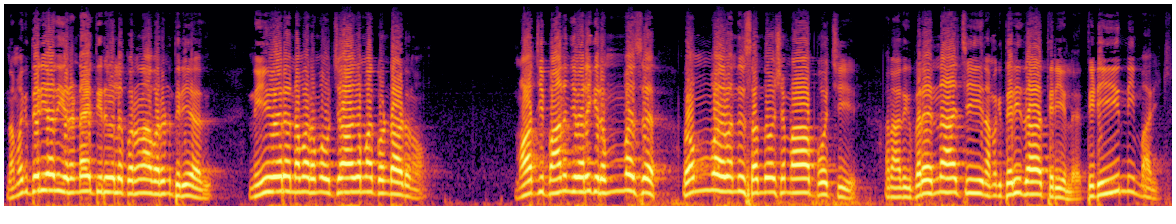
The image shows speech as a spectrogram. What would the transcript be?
நமக்கு தெரியாது இரண்டாயிரத்தி இருபதுல கொரோனா வரும்னு தெரியாது. நீ வேற நம்ம ரொம்ப உற்சாகமாக கொண்டாடணும். மார்ச் பதினஞ்சு வரைக்கும் ரொம்ப ச- ரொம்ப வந்து சந்தோஷமா போச்சு. ஆனால் அதுக்கு பிறகு என்ன ஆச்சு? நமக்கு தெரியுதா? தெரியல. திடீர்னு மாறிடுச்சு.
